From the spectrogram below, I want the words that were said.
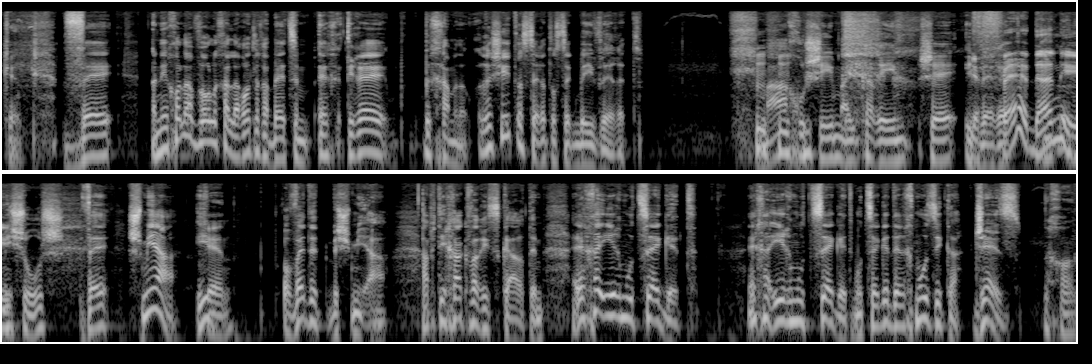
כן. ואני יכול לעבור לך להראות לך בעצם איך תראה בכמה ראשית הסרט עוסק בעיוורת. מה החושים העיקריים שעיוורת יפה, דני. מישוש ושמיעה כן. עובדת בשמיעה הפתיחה כבר הזכרתם איך העיר מוצגת איך העיר מוצגת מוצגת דרך מוזיקה ג'אז נכון.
